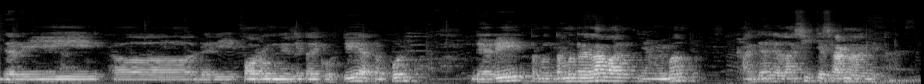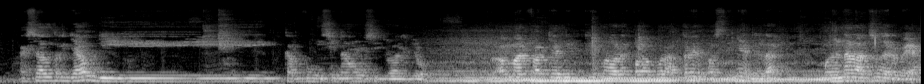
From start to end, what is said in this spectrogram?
dari uh, dari forum yang kita ikuti ataupun dari teman-teman relawan yang memang ada relasi ke sana gitu. Asal terjauh di Kampung Sinau Sidoarjo. Manfaat yang diterima oleh kolaborator yang pastinya adalah mengenal langsung RPA,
